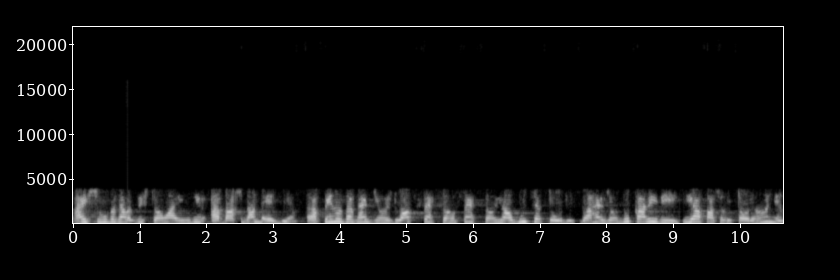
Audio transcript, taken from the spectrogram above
as chuvas elas estão ainda abaixo da média. Apenas as regiões do Alto Sertão, Sertão e alguns setores da região do Cariri e a faixa litorânea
